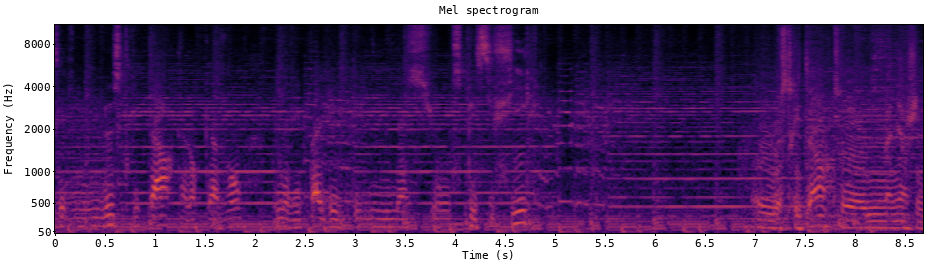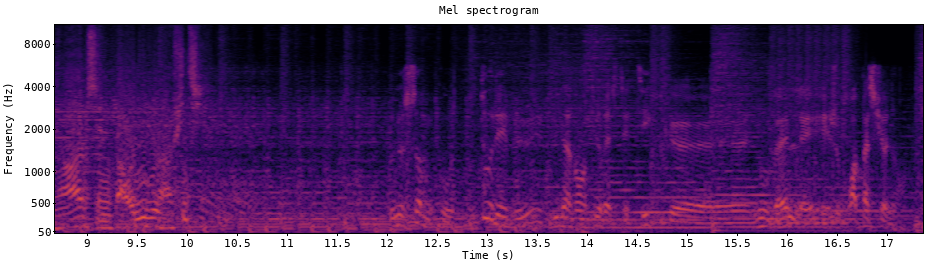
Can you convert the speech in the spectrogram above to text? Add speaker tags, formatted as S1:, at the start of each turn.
S1: c'est devenu le street art alors qu'avant il n'y avait pas de dénomination spécifique.
S2: Le street art, euh, d'une manière générale, c'est une parodie du graffiti.
S3: Nous ne sommes qu'au tout début d'une aventure esthétique euh, nouvelle et, et je crois passionnante.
